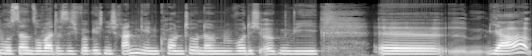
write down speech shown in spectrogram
wo es dann so war, dass ich wirklich nicht rangehen konnte und dann wurde ich irgendwie, äh, ja,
